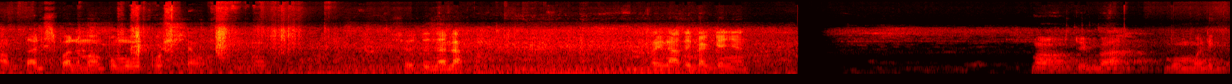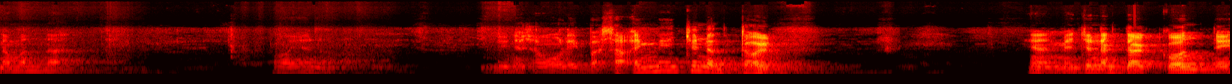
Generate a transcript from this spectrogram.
Ang tiles pa naman pumupush oh. So, doon na lang. Try natin lagyan yan. Oh, di ba? Bumalik naman na. Oh, ayan oh. Hindi na siya kulay basa. Ay, medyo nag-dark. Yan, medyo nag-dark konti.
